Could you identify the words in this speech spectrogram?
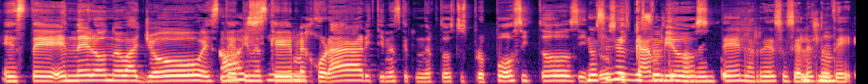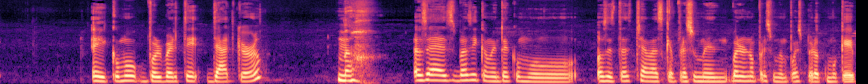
este enero nueva yo, este Ay, tienes sí. que mejorar y tienes que tener todos tus propósitos y No tus sé si has visto cambios. últimamente en las redes sociales lo de eh, cómo volverte that girl. No. O sea, es básicamente como, o sea, estas chavas que presumen, bueno, no presumen pues, pero como que,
